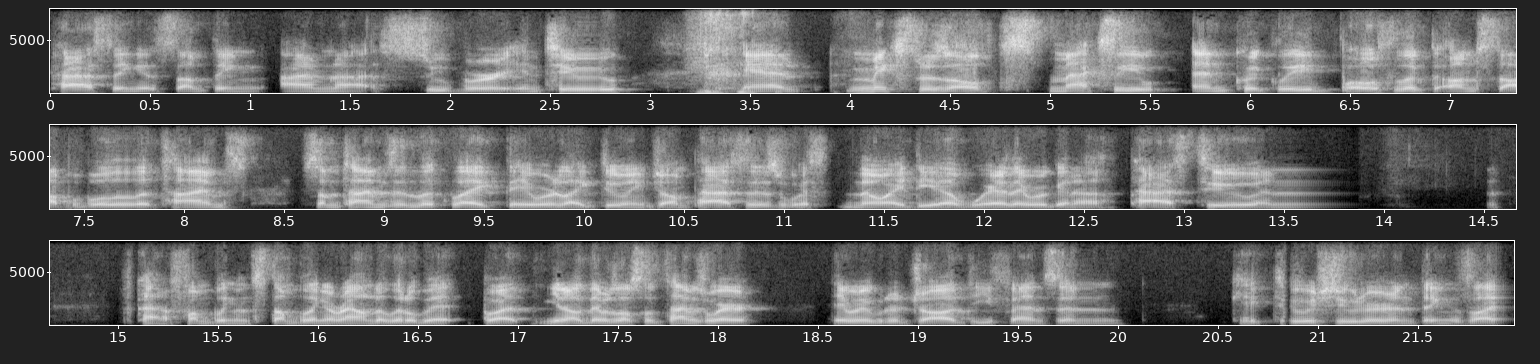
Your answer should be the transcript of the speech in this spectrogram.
passing is something I'm not super into and mixed results. Maxey and Quickley both looked unstoppable at times. Sometimes it looked like they were like doing jump passes with no idea of where they were gonna pass to and kind of fumbling and stumbling around a little bit. But you know, there was also times where they were able to draw defense and kick to a shooter and things like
